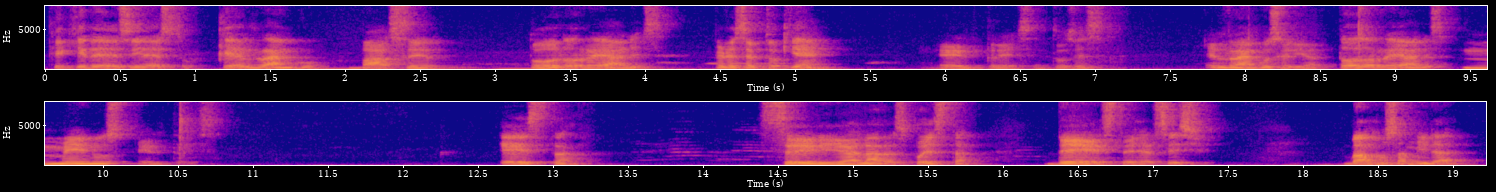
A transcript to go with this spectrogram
¿Qué quiere decir esto? Que el rango va a ser todos los reales, pero excepto quién? El 3. Entonces, el rango sería todos los reales menos el 3. Esta sería la respuesta de este ejercicio. Vamos a mirar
